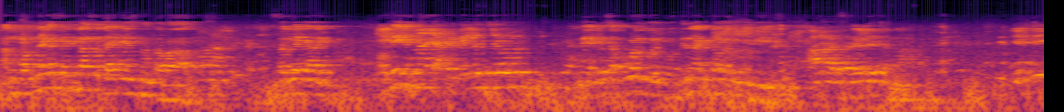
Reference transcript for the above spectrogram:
నన్ను మొన్నగా సెకండ్ క్లాస్లో జాయిన్ చేసినంతవా సర్లే కానీ. నేను చెప్పకూడదు పొద్దున్న అడిగాను ఆ, సరేలే చిన్న ఏంటి?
